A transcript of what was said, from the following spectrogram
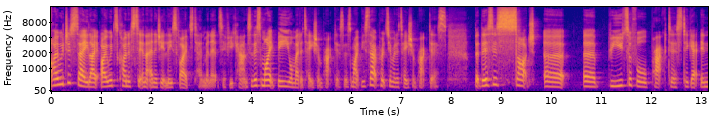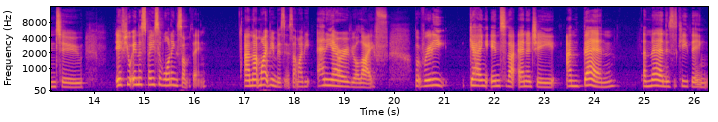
I would just say, like, I would kind of sit in that energy at least five to 10 minutes if you can. So, this might be your meditation practice. This might be separate to your meditation practice. But this is such a, a beautiful practice to get into if you're in the space of wanting something. And that might be in business, that might be any area of your life. But really getting into that energy and then, and then this is the key thing,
